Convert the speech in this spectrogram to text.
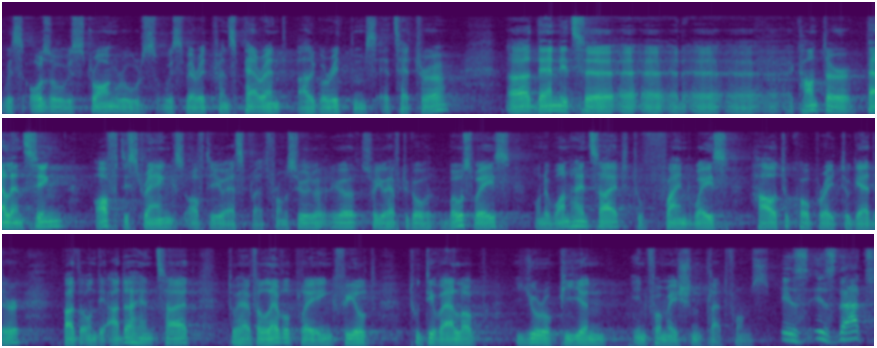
with also with strong rules, with very transparent algorithms, etc., uh, then it's a, a, a, a, counterbalancing of the strengths of the US platform. So you, so you have to go both ways. On the one hand side, to find ways how to cooperate together, but on the other hand side, to have a level playing field to develop European information platforms. Is, is that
